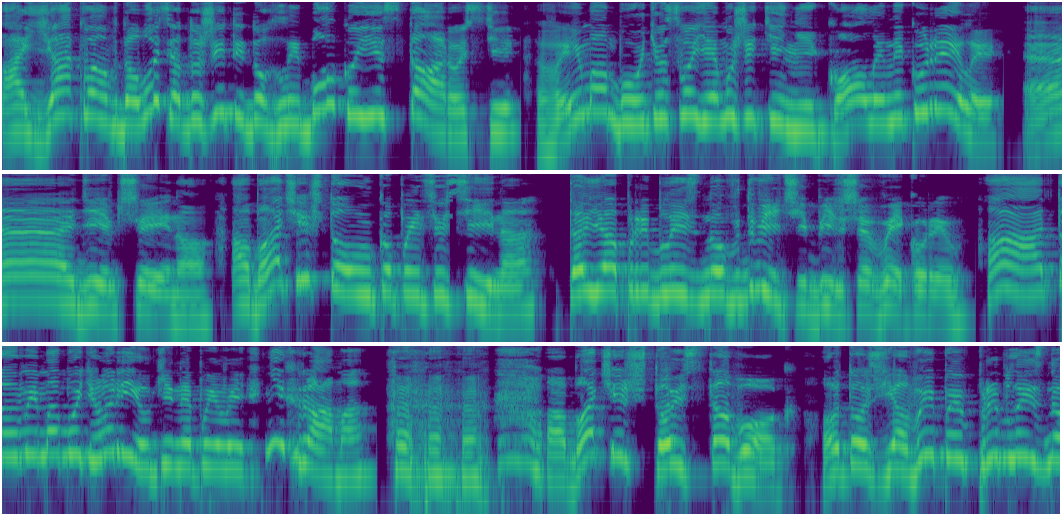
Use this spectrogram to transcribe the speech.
а як вам вдалося дожити до глибокої старості? Ви, мабуть, у своєму житті ніколи не курили. Е, дівчино, а бачиш ту копицю сіна? Та я приблизно вдвічі більше викурив. А, то ви, мабуть, горілки не пили, ні грама. Ха-ха-ха. А бачиш той ставок? Отож я випив приблизно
